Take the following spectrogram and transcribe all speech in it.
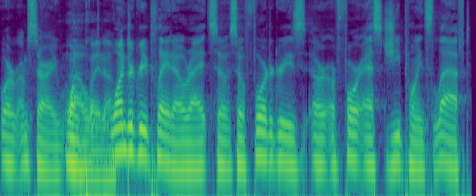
or I'm sorry One uh, Plato. one degree Plato right so so four degrees or, or four SG points left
